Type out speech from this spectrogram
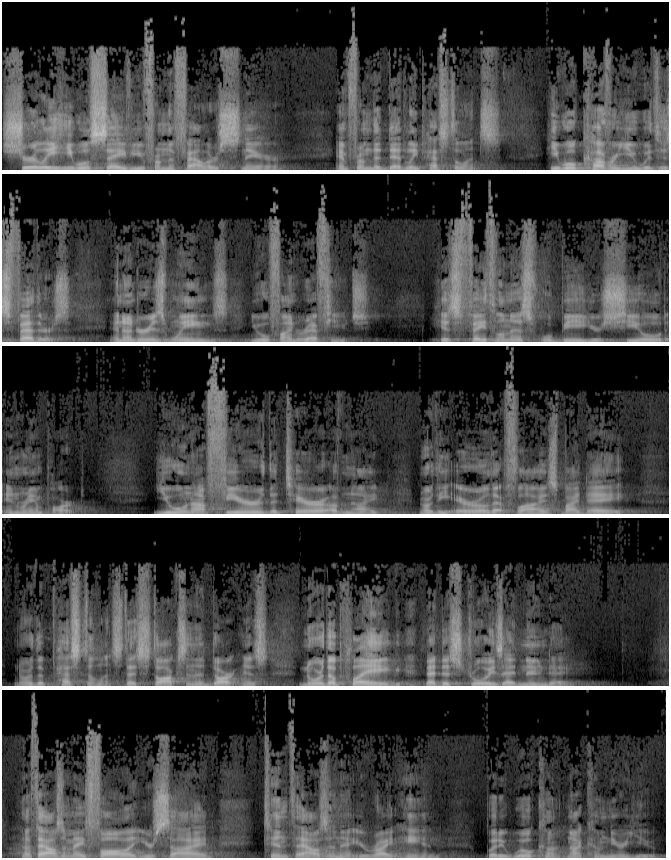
Surely He will save you from the fowler's snare and from the deadly pestilence. He will cover you with His feathers, and under His wings you will find refuge. His faithfulness will be your shield and rampart. You will not fear the terror of night, nor the arrow that flies by day, nor the pestilence that stalks in the darkness, nor the plague that destroys at noonday. A thousand may fall at your side, ten thousand at your right hand, but it will come, not come near you.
